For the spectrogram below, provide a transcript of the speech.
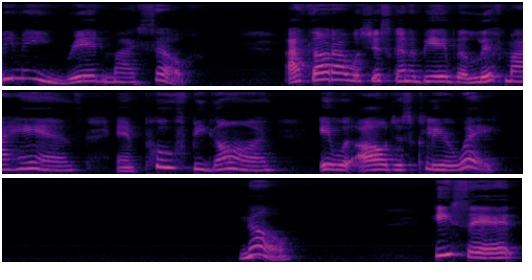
do you mean, rid myself? I thought I was just going to be able to lift my hands and poof, be gone. It would all just clear away. No. He said,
